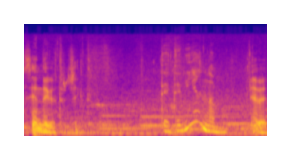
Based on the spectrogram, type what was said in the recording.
seni de götürecektim. Dedenin yanına mı? Evet.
